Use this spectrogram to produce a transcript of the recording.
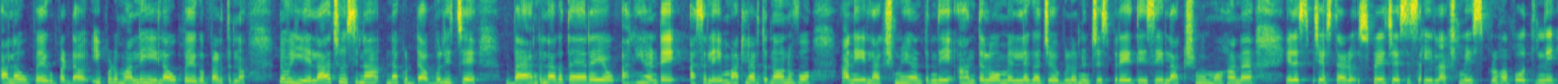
అలా ఉపయోగపడ్డావు. ఇప్పుడు మళ్ళీ ఇలా ఉపయోగపడుతున్నావు. నువ్వు ఎలా చూసినా నాకు డబ్బులు ఇచ్చే బ్యాంక్ లాగా తయారయ్యావు అని అంటే అసలు ఏం మాట్లాడుతున్నావు నువ్వు? అని లక్ష్మి అంటుంది. అంతలో మెల్లగా జేబులో నుంచి స్ప్రే తీసి లక్ష్మి మొహాన ఎలా స్ప్రే చేస్తాడు. స్ప్రే చేసేసరికి లక్ష్మి స్పృహ పోతుంది.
